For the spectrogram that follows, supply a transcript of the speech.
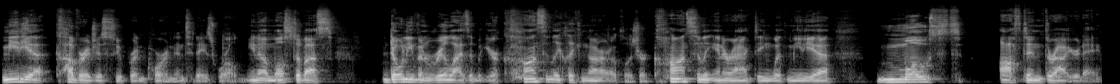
Media coverage is super important in today's world. You know, most of us don't even realize it, but you're constantly clicking on articles, you're constantly interacting with media most often throughout your day.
